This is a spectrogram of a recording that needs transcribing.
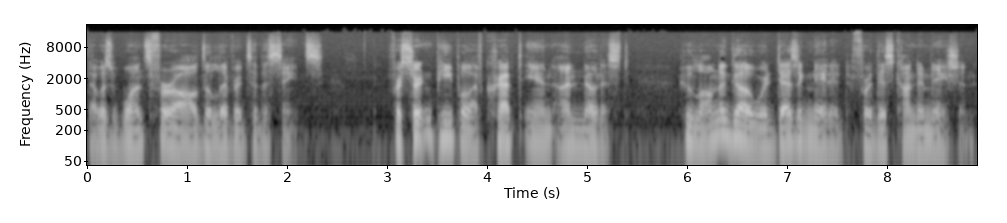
that was once for all delivered to the saints. For certain people have crept in unnoticed, who long ago were designated for this condemnation,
